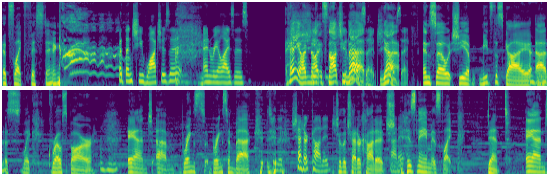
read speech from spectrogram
It's like fisting. But then she watches it and realizes hey, I'm She- not, it's not she too loves bad. it. She yeah. loves it. And so she uh, meets this guy Mm-hmm. at a like gross bar and um, brings brings him back to the Cheddar Cottage. to the Cheddar Cottage. Got it. His name is like Dent, and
